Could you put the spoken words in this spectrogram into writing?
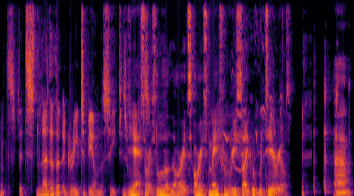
it's it's leather that agreed to be on the seat. Is what yes, it or it's or it's or it's made from recycled materials. Um,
